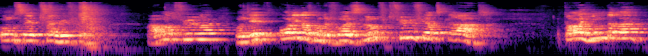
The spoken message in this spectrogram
umsetzen, Hüfte auch noch führen und jetzt, ohne dass man den Fuß luft, 45 Grad da hintere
